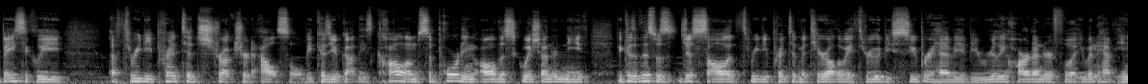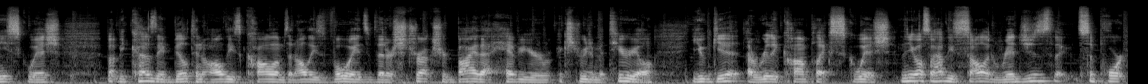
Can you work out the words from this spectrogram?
basically a 3D printed structured outsole because you've got these columns supporting all the squish underneath. Because if this was just solid 3D printed material all the way through, it'd be super heavy, it'd be really hard underfoot, you wouldn't have any squish. But because they've built in all these columns and all these voids that are structured by that heavier extruded material, you get a really complex squish. And then you also have these solid ridges that support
